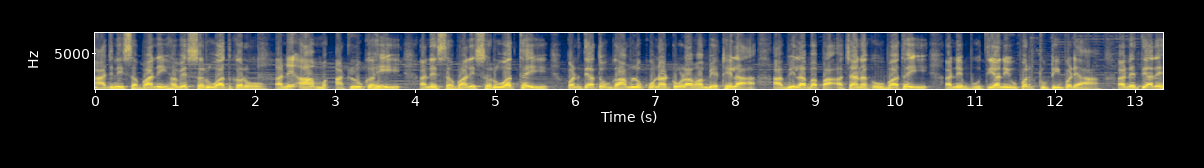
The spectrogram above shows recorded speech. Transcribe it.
આજની સભાની હવે શરૂઆત કરો. અને આમ આટલું કહી અને સભાની શરૂઆત થઈ, પણ ત્યાં તો ગામ લોકોના ટોળામાં બેઠેલા આ વેલા બાપા અચાનક ઊભા થઈ અને ભૂતિયાની ઉપર તૂટી પડ્યા. અને ત્યારે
